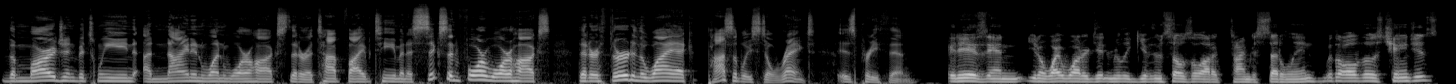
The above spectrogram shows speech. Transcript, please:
The margin between a nine and one Warhawks that are a top five team and a six and four Warhawks that are third in the WIAC, possibly still ranked, is pretty thin. It is, and you know Whitewater didn't really give themselves a lot of time to settle in with all of those changes.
